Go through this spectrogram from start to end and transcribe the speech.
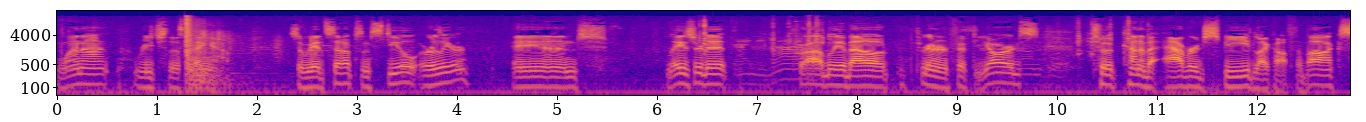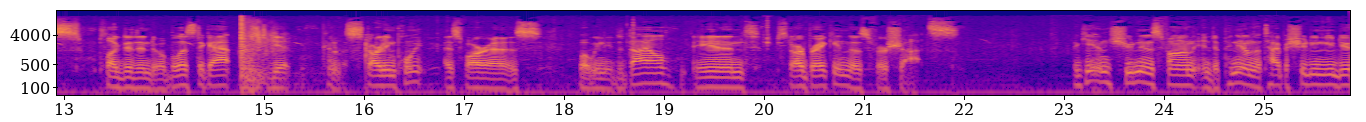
why not reach this thing out? So we had set up some steel earlier and lasered it probably about 350 yards. Took kind of an average speed, like off the box, plugged it into a ballistic app just to get kind of a starting point as far as what we need to dial and start breaking those first shots. Again, shooting is fun, and depending on the type of shooting you do,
